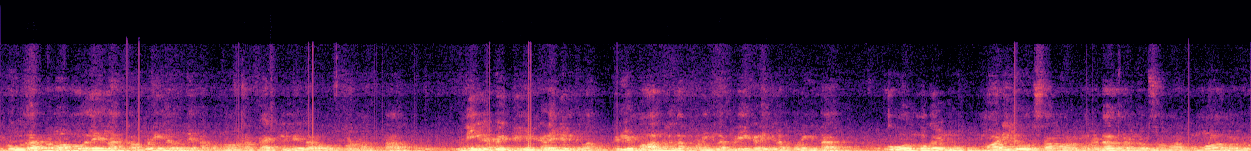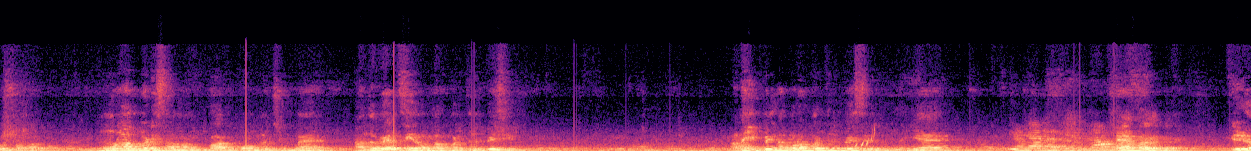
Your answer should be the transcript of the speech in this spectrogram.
இப்போ உதாரணமாக முதலையெல்லாம் கம்பெனியில் வந்து என்ன பண்ணுவாங்கன்னா ஃபேக்ட்ரியில் எல்லாரும் ஒர்க் பண்ணாங்கன்னா நீங்களே போயிட்டீங்க கடைகளுக்கெல்லாம் பெரிய மார்க்கெல்லாம் போனீங்களா பெரிய கடைக்கெல்லாம் போனீங்கன்னா ஒரு முதல் மாடியில் ஒரு சாமான் இருக்கும் ரெண்டாவது மாடியில் ஒரு சாமான் இருக்கும் மூணாவது மாடியில் ஒரு சாமான் இருக்கும். மூணாவது மாடி சாமான் பார்க்க போகணும்னு வச்சுக்கோங்களேன் அந்த வேலை செய்யறவங்க படுத்துட்டு பேசிட்டு ஆனால் இப்போ என்ன பண்ண படுத்துட்டு பேசுறது ஏன்? கேமரா இருக்கு. கீழே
